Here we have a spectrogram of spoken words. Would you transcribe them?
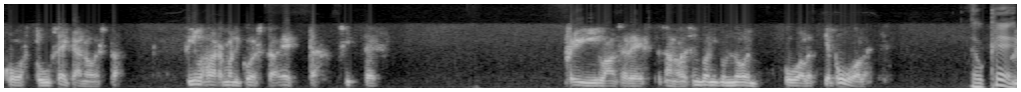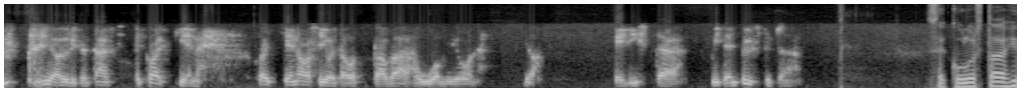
koostuu sekä noista filharmonikoista että sitten freelancereista, sanoisinko niin kuin noin puolet ja puolet. Okei. Okay. Ja yritetään sitten kaikkien, kaikkien asioita ottaa vähän huomioon ja edistää, miten pystytään. Se kuulostaa hyvä.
